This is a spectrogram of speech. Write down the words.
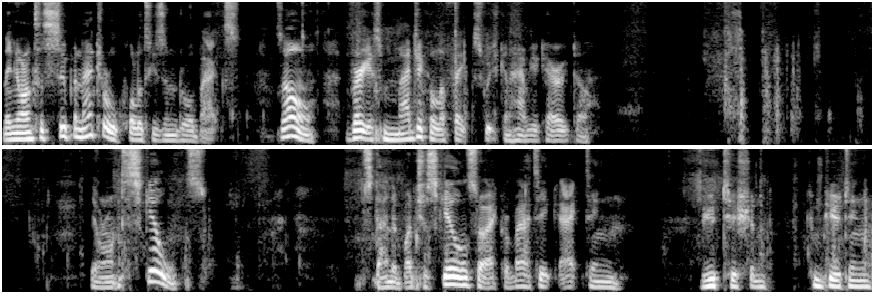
Then you're onto supernatural qualities and drawbacks. So, various magical effects which can have your character. Then we're onto skills. Standard bunch of skills, so acrobatic, acting, beautician, computing,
